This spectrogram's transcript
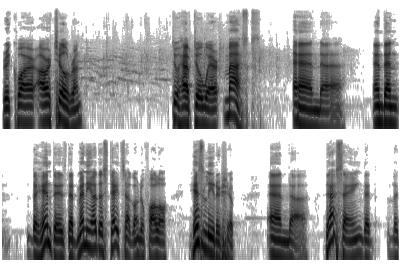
require our children to have to wear masks. And, uh, and then the hint is that many other states are going to follow his leadership. And uh, they're saying that the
